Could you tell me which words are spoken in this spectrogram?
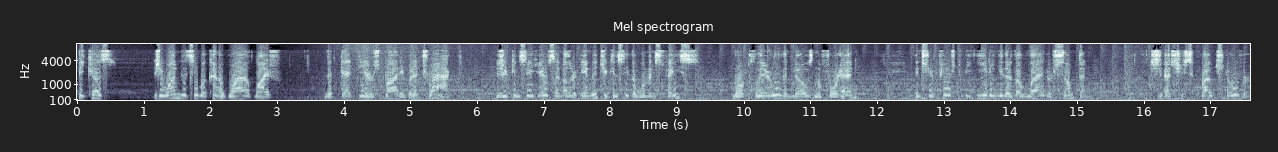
because she wanted to see what kind of wildlife the dead deer's body would attract. As you can see, here's another image. You can see the woman's face more clearly, the nose and the forehead. And she appears to be eating either the leg or something as she's crouched over.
